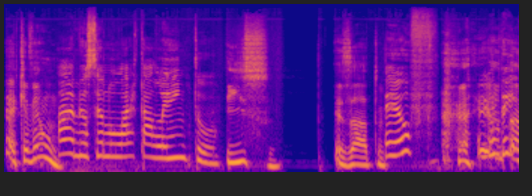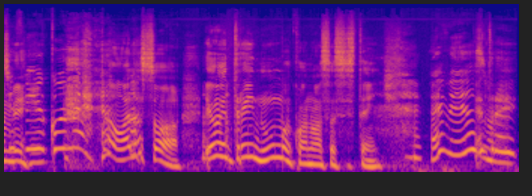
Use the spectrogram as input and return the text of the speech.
É, quer ver um? Ah, meu celular tá lento. Isso. Exato. Eu me Eu também. identifico, né? Não, olha só. Eu entrei numa com a nossa assistente. É mesmo. Entrei.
